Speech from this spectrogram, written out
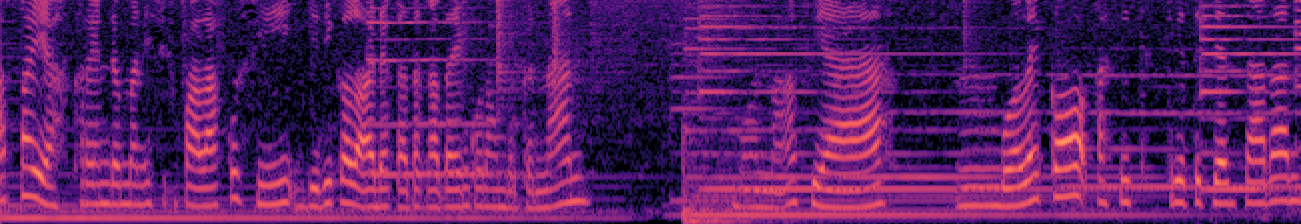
apa ya kerendaman isi kepalaku sih. Jadi kalau ada kata-kata yang kurang berkenan mohon maaf ya. Hmm, boleh kok kasih kritik dan saran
